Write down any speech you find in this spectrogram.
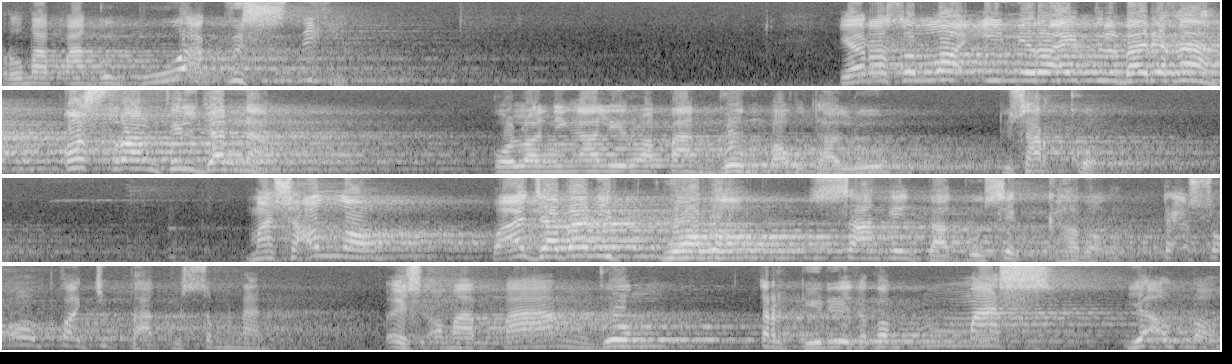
rumah panggung bagus niki. Ya Rasulullah ini raaitul barikah qasran fil jannah. Kula ningali rumah panggung bau dalu di sarga. Masya Allah Pak ajabani bawa saking bagusnya gawang tek sapa bagus semenan wis oma panggung terdiri teko emas. Ya Allah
